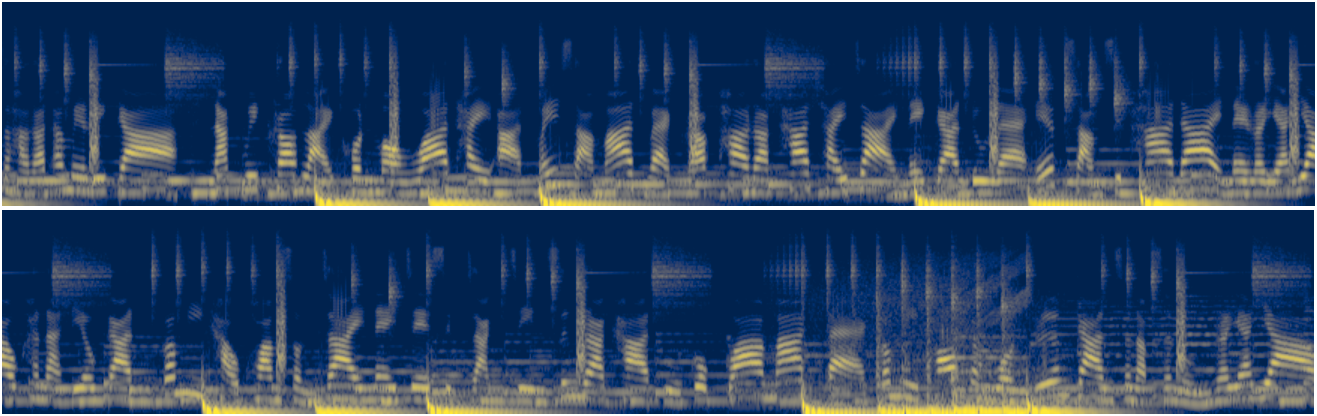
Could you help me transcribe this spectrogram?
สหรัฐอเมริกา นักวิเคราะห์หลายคนมองว่าไทยอาจไม่สามารถแบกรับภาระค่าใช้จ่ายในการดูแล F-35 ได้ในระยะยาวขณะเดียวกัน ก็มีข่าวความสนใจใน J10 จากจีน ซึ่งราคาถูกกว่า มาก แต่ก็มีข้อกังวลเรื่องการสนับสนุนนุนระยะยาว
